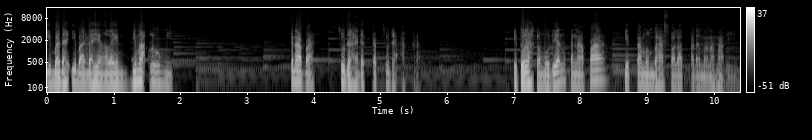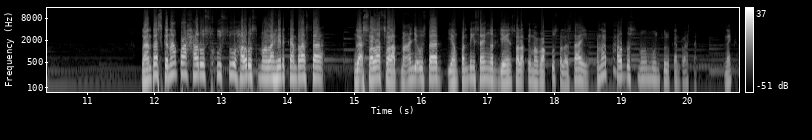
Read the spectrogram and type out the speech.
ibadah-ibadah yang lain dimaklumi. Kenapa? Sudah dekat, sudah akrab. Itulah kemudian kenapa kita membahas sholat pada malam hari ini. Lantas kenapa harus khusu, harus melahirkan rasa nggak sholat sholat mah aja Ustadz? Yang penting saya ngerjain sholat lima waktu selesai. Kenapa harus memunculkan rasa? Next.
